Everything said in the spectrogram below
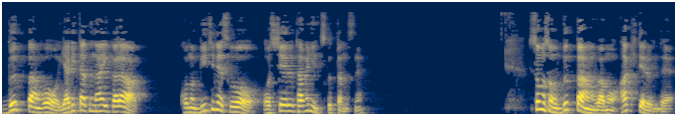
物販をやりたくないから、このビジネスを教えるために作ったんですね。そもそも物販はもう飽きてるんで、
